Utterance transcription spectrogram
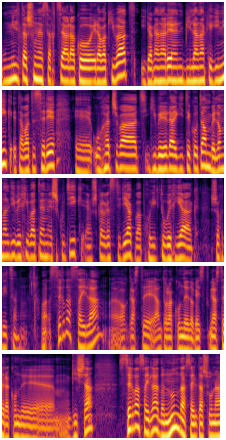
humiltasunez hartzearako erabaki bat, iraganaren bilanak eginik, eta batez ere e, urratx bat giberera egitekotan, belaunaldi behi baten eskutik Euskal Gaztiriak ba, proiektu behiak sorditzen. Ba, zer da zaila, eh, hor gazte antolakunde edo gazte erakunde gisa, zer da zaila edo nun da zailtasuna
